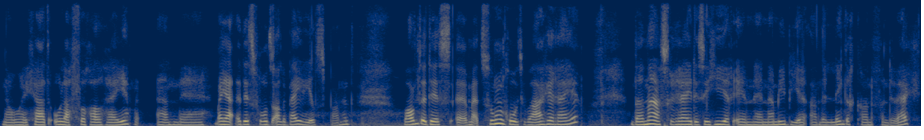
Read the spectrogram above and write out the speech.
Nou gaat Olaf vooral rijden. En, uh, maar ja, het is voor ons allebei heel spannend. Want het is uh, met zo'n grote wagen rijden. Daarnaast rijden ze hier in Namibië aan de linkerkant van de weg.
